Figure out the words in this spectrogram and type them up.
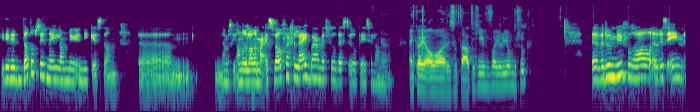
Ik denk dat dat op zich Nederland meer uniek is dan uh, nou, misschien andere landen, maar het is wel vergelijkbaar met veel West-Europese landen. En kan je al wat resultaten geven van jullie onderzoek? Uh, we doen nu vooral, er is één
